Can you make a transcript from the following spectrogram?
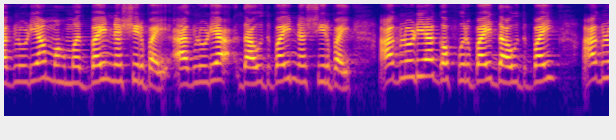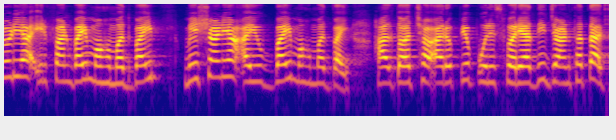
આગલોડિયા મોહમ્મદભાઈ નશીરભાઈ આગલોડિયા દાઉદભાઈ નશીરભાઈ આગલોડિયા ગફુરભાઈ દાઉદભાઈ, આગલોડિયા ઇરફાનભાઈ મોહમ્મદભાઈ, મેશાણિયા અયુબભાઈ મોહમ્મદભાઈ. હાલ તો આ છ આરોપીઓ પોલીસ ફરિયાદની જાણ થતાં જ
